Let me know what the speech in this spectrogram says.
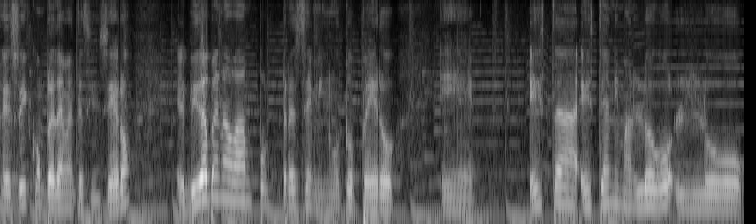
Les soy completamente sincero. El video apenas va por 13 minutos, pero eh, este animal logo lo,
